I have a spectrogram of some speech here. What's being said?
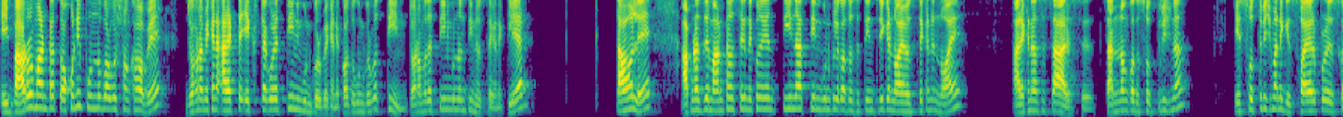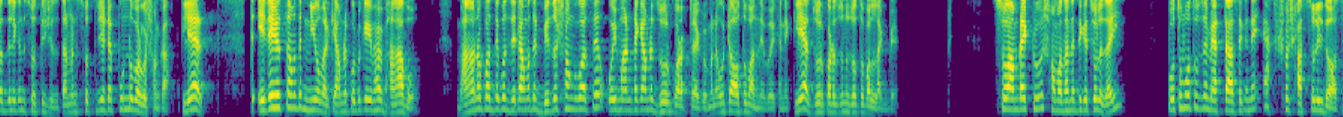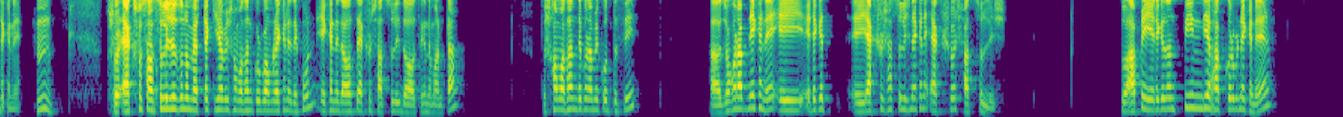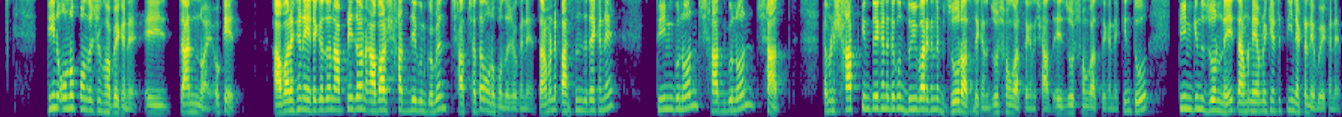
এই বারো মানটা তখনই পূর্ণবর্গ সংখ্যা হবে যখন আমি এখানে আরেকটা এক্সট্রা করে তিন গুণ করব এখানে। কত গুণ করব? তিন। তখন আমাদের তিন গুণন তিন হচ্ছে এখানে ক্লিয়ার তাহলে আপনার যে মানটা হচ্ছে দেখুন তিন আর তিন গুণ করলে কত হচ্ছে? তিন ত্রিকে নয় হচ্ছে এখানে নয়। আর এখানে হচ্ছে চার হচ্ছে। চার নং কত? ছত্রিশ না? এই ছত্রিশ মানে কি? ছয়ের উপর স্কোয়ার দিলে কিন্তু ছত্রিশ হচ্ছে। তার মানে ছত্রিশ একটা পূর্ণবর্গ সংখ্যা। ক্লিয়ার তো এটাই হচ্ছে আমাদের নিয়ম আর কি। আমরা করব কি? এইভাবে ভাঙাবো। ভাঙানোর পর দেখব যেটা আমাদের বেজোর সংখ্যক আছে, ওই মানটাকে আমরা জোর করার ট্রাই করব। মানে ওইটা অতবার নেব এখানে। ক্লিয়ার জোর করার জন্য যতবার লাগবে। সো আমরা একটু সমাধানের দিকে চলে যাই। প্রথমত যে ম্যাটটা আছে এখানে একশো সাতচল্লিশ দেওয়া আছে এখানে। হুম? সো একশো সাতচল্লিশের জন্য ম্যাটটা কীভাবে সমাধান করব আমরা এখানে? দেখুন, এখানে দেওয়া আছে একশো সাতচল্লিশ দেওয়া আছে এখানে মানটা। তো সমাধান দেখুন, আমি করতেছি। যখন আপনি এখানে এই এটাকে এই একশো সাতচল্লিশ না এখানে একশো সাতচল্লিশ। তো আপনি এটাকে যখন তিন দিয়ে ভাগ করবেন এখানে, তিন উনপঞ্চাশ হবে এখানে, এই চার নয়, ওকে? আবার এখানে এটাকে যখন আপনি যখন আবার সাত দিয়ে গুণ করবেন, সাত সাতা উনপঞ্চাশ ওখানে। তার মানে পার্সেন্ট যেটা এখানে তিন গুণন সাত গুণন সাত। তার মানে সাত কিন্তু এখানে দেখুন দুইবার এখানে জোর আছে এখানে, জোর সংখ্যা আছে এখানে, সাত, এই জোর সংখ্যা আছে এখানে। কিন্তু তিন কিন্তু জোর নেই, তার মানে আমরা এখানে তিন একটা নেব এখানে।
